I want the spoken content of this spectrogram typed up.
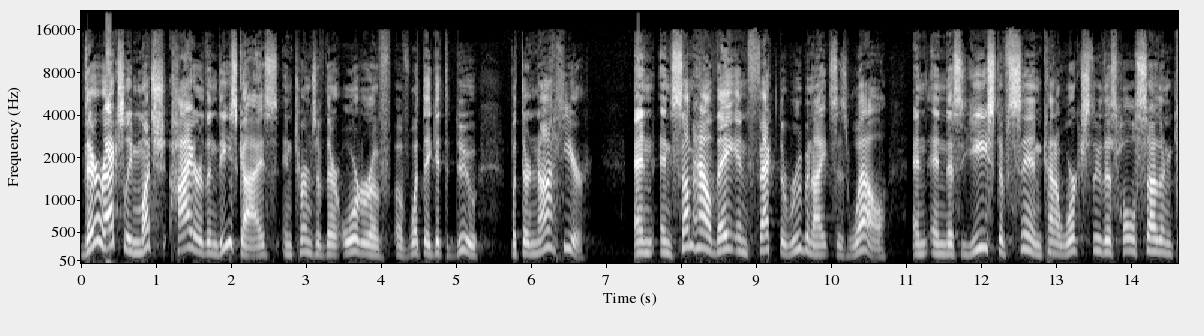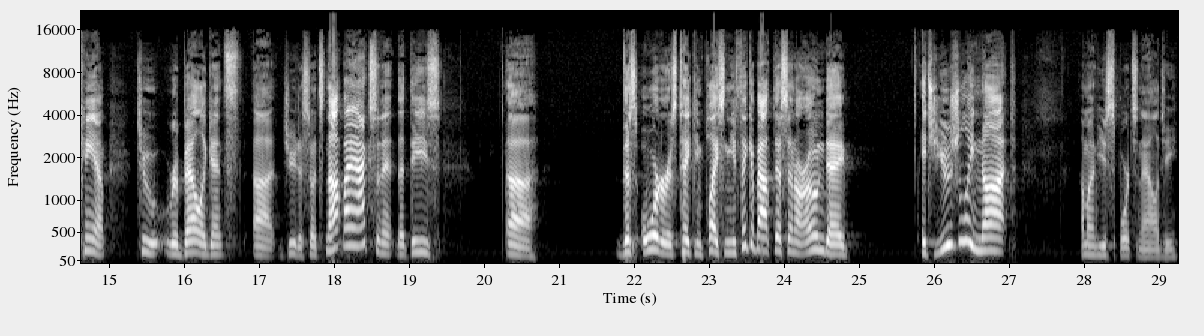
They're actually much higher than these guys in terms of their order of, of what they get to do, but they're not here. And, and somehow they infect the Reubenites as well. And, and this yeast of sin kind of works through this whole southern camp to rebel against uh, Judah. So it's not by accident that these uh, this order is taking place. And you think about this in our own day, it's usually not, I'm going to use sports analogy,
